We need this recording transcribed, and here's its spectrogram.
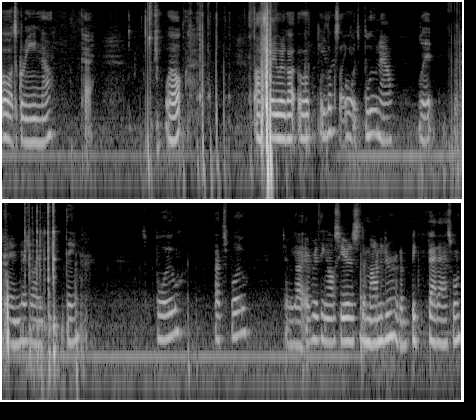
Oh, it's green now. Okay. Well, I'll show you what it, got, what it looks like. Oh, it's blue now, lit. And here's my thing. It's blue. That's blue. Then we got everything else here. This is the monitor. I got a big fat ass one.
